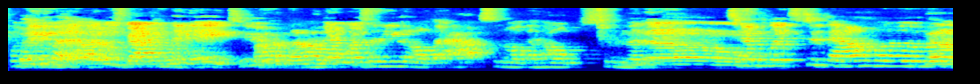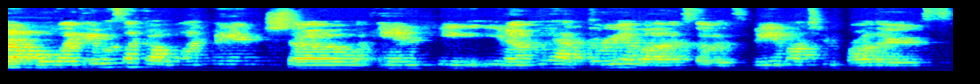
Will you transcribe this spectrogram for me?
Well, think about it. That was back in the day too. And there wasn't even all the apps and all the helps and the No. templates to download. No, like it was like a one man show, and he, you know, he had three of us, so it's me and my two brothers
